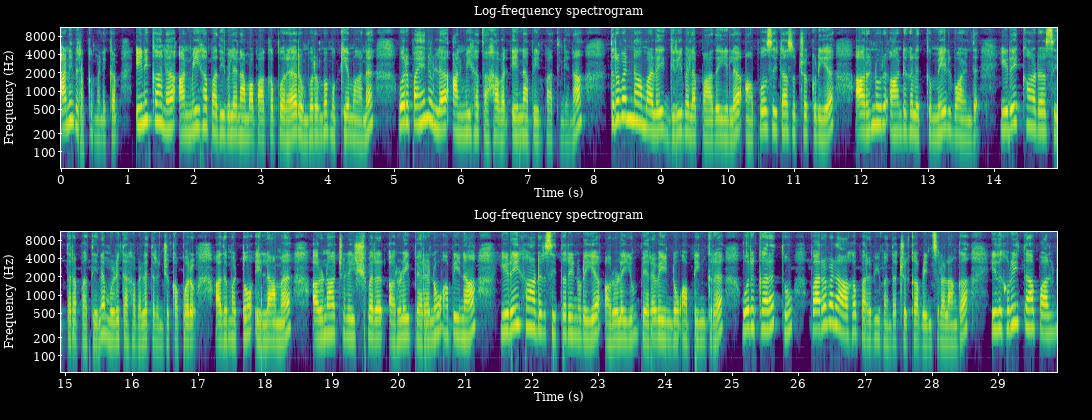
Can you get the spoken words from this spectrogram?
அனைவருக்கும் வணக்கம். இன்னைக்கான ஆன்மீக பதிவில் நாம் பார்க்க போகிற ரொம்ப ரொம்ப முக்கியமான ஒரு பயனுள்ள ஆன்மீக தகவல் என்ன அப்படின்னு பார்த்தீங்கன்னா திருவண்ணாமலை கிரிவல பாதையில் ஆப்போசிட்டாக சுற்றக்கூடிய அறுநூறு ஆண்டுகளுக்கு மேல் வாழ்ந்த இடைக்காடர் சித்தரை பற்றின முழு தகவலை தெரிஞ்சுக்க போகிறோம் அது மட்டும் இல்லாமல் அருணாச்சலேஸ்வரர் அருளை பெறணும் அப்படின்னா இடைக்காடர் சித்தரினுடைய அருளையும் பெற வேண்டும் அப்படிங்கிற ஒரு கருத்தும் பரவலாக பரவி வந்துட்டுருக்கு அப்படின்னு சொல்லலாங்க. இது குறித்த பல்வேறு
